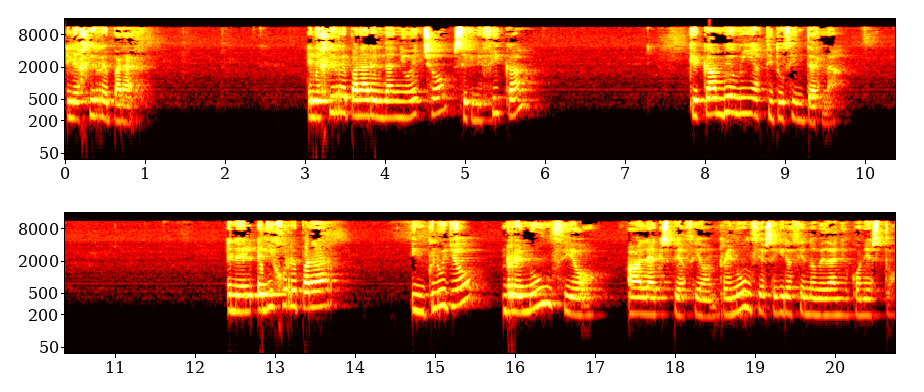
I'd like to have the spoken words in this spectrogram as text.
elegir reparar. Elegir reparar el daño hecho significa que cambio mi actitud interna. En el elijo reparar incluyo renuncio a la expiación, renuncio a seguir haciéndome daño con esto.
